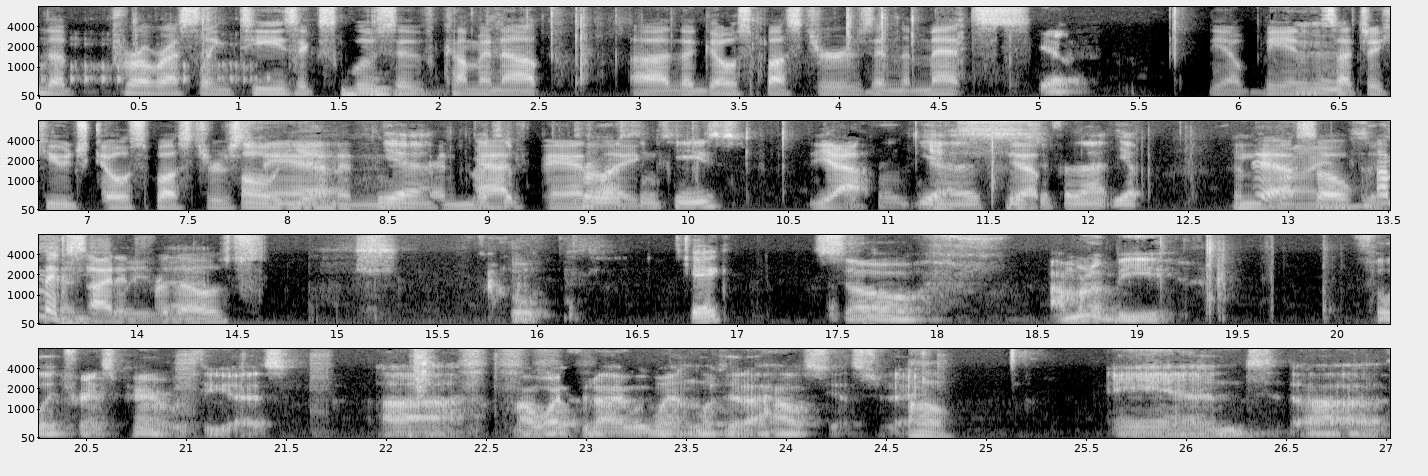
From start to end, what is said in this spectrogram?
the pro wrestling tees exclusive coming up. Uh, the Ghostbusters and the Mets. Yep. You know, being Mhm. such a huge Ghostbusters Oh, fan yeah. and, Yeah, and Matt a fan, pro like wrestling tees. I yeah, think. Yeah, Yes. exclusive Yep. for that. Yep. And yeah. So I'm excited for that. those. Cool. Jake. So I'm gonna be fully transparent with you guys. Uh, my wife and I we went and looked at a house yesterday, Oh, and uh,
